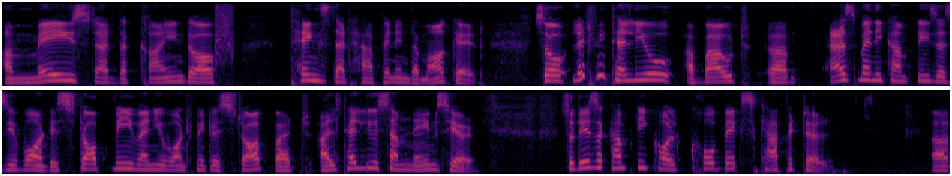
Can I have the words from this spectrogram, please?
amazed at the kind of things that happen in the market. So let me tell you about uh, as many companies as you want. Stop me when you want me to stop, but I'll tell you some names here. So there's a company called Kobex Capital. Uh,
